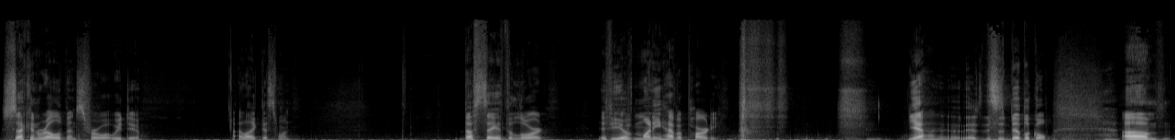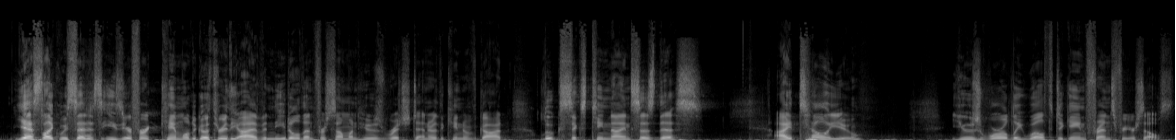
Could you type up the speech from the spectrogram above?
Second relevance for what we do. I like this one. Thus saith the Lord, if you have money, have a party. yeah, this is biblical. Um, yes, like we said, it's easier for a camel to go through the eye of a needle than for someone who is rich to enter the kingdom of God. Luke 16:9 says this: "I tell you, use worldly wealth to gain friends for yourselves."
